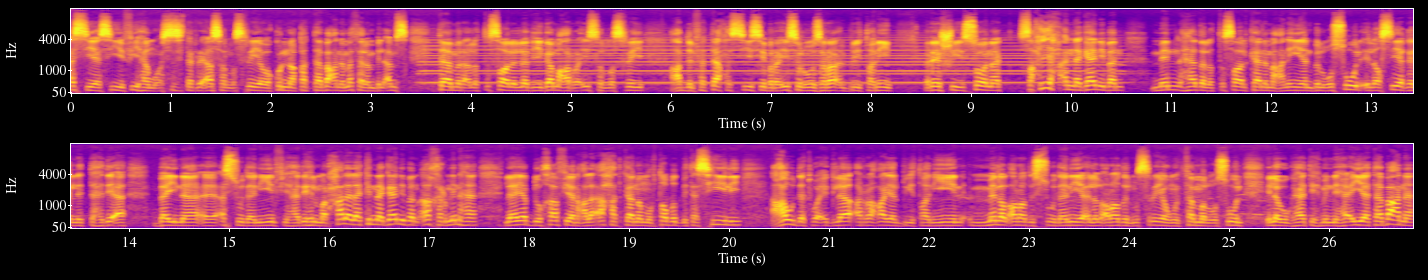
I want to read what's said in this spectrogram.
السياسي فيها مؤسسة الرئاسة المصرية. وكنا قد تابعنا مثلا بالأمس تامر الاتصال الذي جمع الرئيس المصري عبد الفتاح السيسي برئيس الوزراء البريطاني ريشي سوناك. صحيح أن جانبا من هذا الاتصال كان معنيا بالوصول إلى صيغ للتهدئة بين السودانيين في هذه المرحلة لكن جانبا آخر منها لا يبدو خافيا على أحد كان مرتبط بتسهيل عودة وإجلاء الرعايا البريطانيين من الأراضي السودانية إلى الأراضي المصرية ومن ثم الوصول إلى وجهاتهم النهائيه تابعنا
